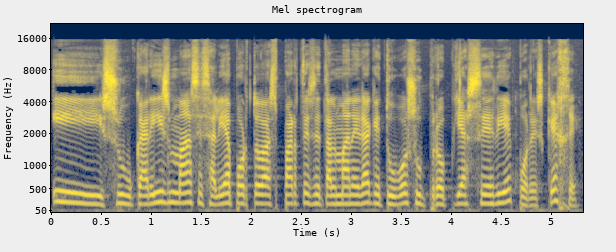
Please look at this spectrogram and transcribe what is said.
y su carisma se salía por todas partes de tal manera que tuvo su propia serie por esqueje.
